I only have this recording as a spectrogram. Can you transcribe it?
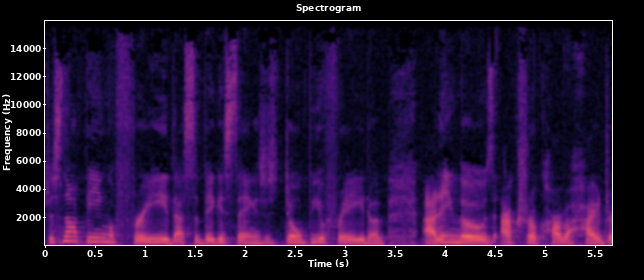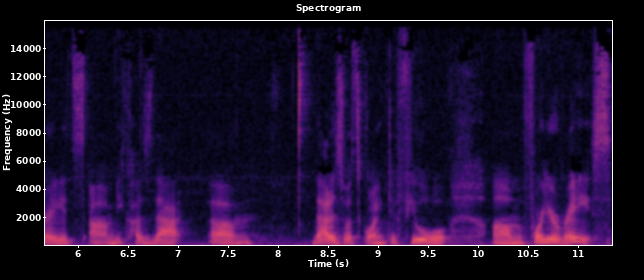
just not being afraid. That's the biggest thing is just don't be afraid of adding those extra carbohydrates um, because that um, that is what's going to fuel um, for your race.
